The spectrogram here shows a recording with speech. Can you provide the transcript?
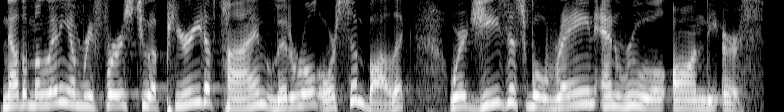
Now, the millennium refers to a period of time, literal or symbolic, where Jesus will reign and rule on the earth.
